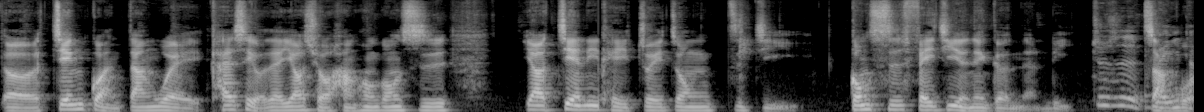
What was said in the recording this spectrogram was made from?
呃监管单位开始有在要求航空公司。要建立可以追踪自己公司飞机的那个能力，就是掌握。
